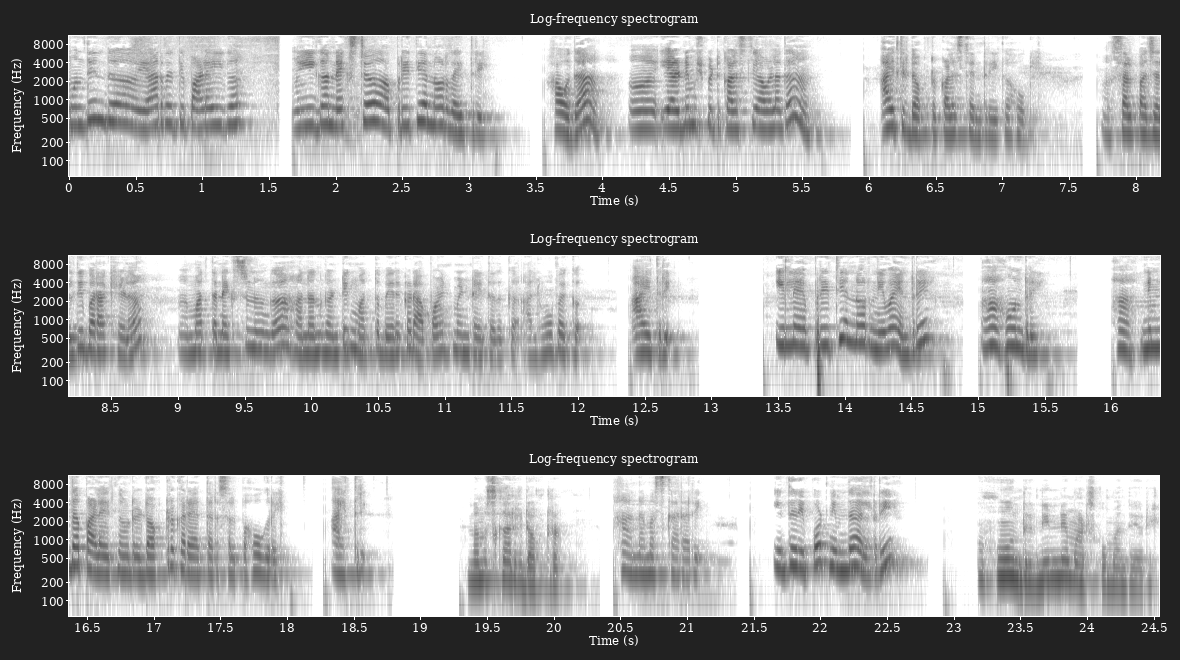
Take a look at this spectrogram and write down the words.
ಮುಂದಿಂದ ಯಾರ್ದೈತಿ ಪಾಳೆ ಈಗ? ಈಗ ನೆಕ್ಸ್ಟ್ ಪ್ರೀತಿ ಅನ್ನೋರ್ದೈತ್ರಿ ಹೌದಾ? ಎರಡು ನಿಮಿಷ ಬಿಟ್ಟು ಕಳಿಸ್ತೀವಿ ಅವಳಾಗ? ಆಯ್ತು ಡಾಕ್ಟರ್ ಕಳಿಸ್ತೇನೆ ರೀ ಈಗ ಹೋಗಿ. ಸ್ವಲ್ಪ ಜಲ್ದಿ ಬರಕ್ಕೆ ಹೇಳ. ಮತ್ತೆ ನೆಕ್ಸ್ಟ್ ನಂಗೆ ಹನ್ನೊಂದು ಗಂಟೆಗೆ ಮತ್ತೆ ಬೇರೆ ಕಡೆ ಅಪಾಯಿಂಟ್ಮೆಂಟ್ ಐತೆ ಅದಕ್ಕೆ ಅಲ್ಲಿ ಹೋಗ್ಬೇಕು. ಆಯ್ತು ರೀ ಇಲ್ಲೇ ಪ್ರೀತಿ ಅನ್ನೋರು ನೀವೇನ್ರಿ ಹಾಂ ಹ್ಞೂ ರೀ ಹಾಂ ನಿಮ್ದೇ ಪಾಳೆ ಐತೆ ನೋಡ್ರಿ. ಡಾಕ್ಟರ್ ಕರೆಯತ್ತಾರೆ ಸ್ವಲ್ಪ ಹೋಗ್ರಿ. ಆಯ್ತು ರೀ ನಮಸ್ಕಾರ ರೀ ಡಾಕ್ಟರ್ ಹಾಂ ನಮಸ್ಕಾರ ರೀ. ಇದು ರಿಪೋರ್ಟ್ ನಿಮ್ದೇ ಅಲ್ರಿ? ಹ್ಞೂ ರೀ ನಿನ್ನೆ ಮಾಡಿಸ್ಕೊಂಬಂದೇವ್ರಿ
